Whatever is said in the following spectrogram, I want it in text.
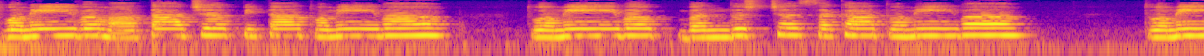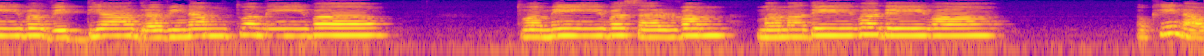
Tvameva mata cha pita tvameva त्वमेव बन्धुश्च सखा त्वमेव। त्वमेव विद्या द्रविणं त्वमेव। त्वमेव सर्वं मम देव देवा Okay, now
